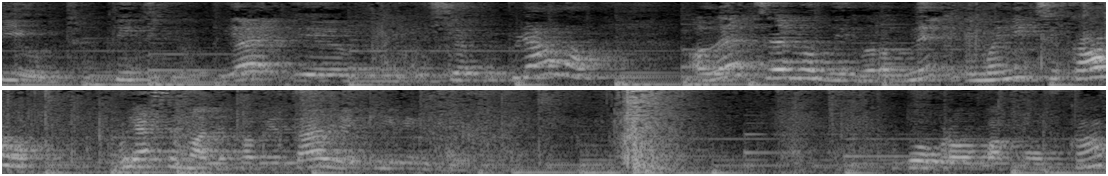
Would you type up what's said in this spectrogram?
Pitfield. Pitfield. Я е, вже купляла, але це новий виробник, і мені цікаво, бо я сама не пам'ятаю, який він був. Добра упаковка.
